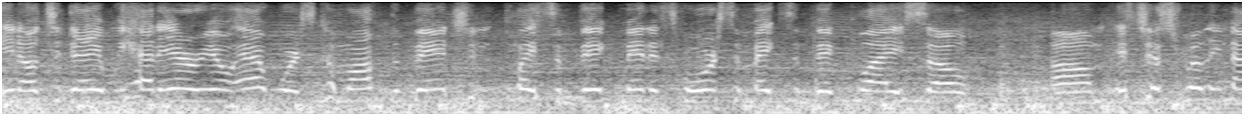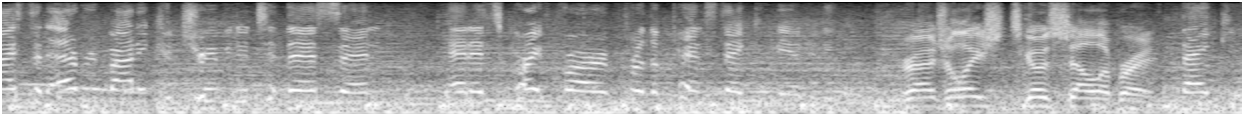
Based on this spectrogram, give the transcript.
you know, today we had Ariel Edwards come off the bench and play some big minutes for us and make some big plays, so um, it's just really nice that everybody contributed to this, and, and it's great for, for the Penn State community. Congratulations. Go celebrate. Thank you.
